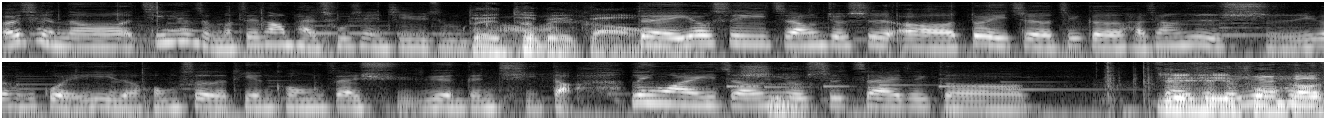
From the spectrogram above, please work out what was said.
而且呢，今天怎么这张牌出现几率这么高？对，特别高。对，又是一张就是呃对着这个好像日食，一个很诡异的红色的天空在许愿跟祈祷。另外一张又是在这个。月黑风高的，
